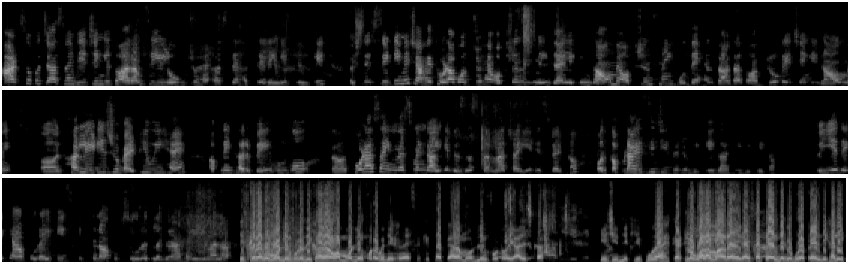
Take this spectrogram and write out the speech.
आठ सौ पचास में बेचेंगे तो आराम से ये लोग जो है हँसते हँसते लेंगे क्योंकि सिटी में चाहे थोड़ा बहुत जो है ऑप्शंस मिल जाए लेकिन गाँव में ऑप्शंस नहीं होते हैं ज़्यादा। तो आप जो बेचेंगे गाँव में आ, हर लेडीज़ जो बैठी हुई हैं अपने घर पे उनको थोड़ा सा इन्वेस्टमेंट डाल के बिज़नेस करना चाहिए इस टाइप का और कपड़ा ऐसी चीज़ है जो बिकेगा ही बिकेगा। तो ये देखें आप पूरा ये पीस कितना खूबसूरत लग रहा है ये वाला। इसका आपको मॉडलिंग फ़ोटो दिखा रहा हूँ आप मॉडलिंग फ़ोटो भी देख रहे हैं इसका कितना प्यारा मॉडलिंग फ़ोटो है यार इसका। ये, चीज़ देख लीजिए पूरा कैटलॉग वाला माल रहेगा इसका पैंट देखो पूरा पैंट ही खाली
